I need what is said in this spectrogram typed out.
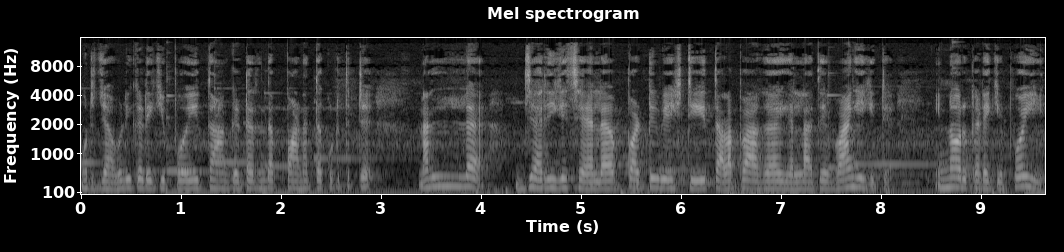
ஒரு ஜவுளி கடைக்கு போய் தாங்கிட்ட இருந்த பணத்தை கொடுத்துட்டு நல்ல ஜரிகை சேலை பட்டு வேஷ்டி தலைப்பாக எல்லாத்தையும் வாங்கிக்கிட்டு இன்னொரு கடைக்கு போய்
